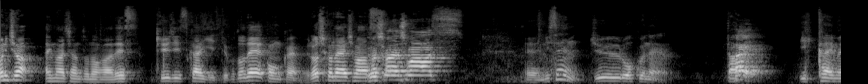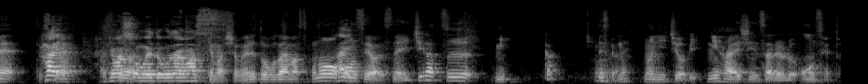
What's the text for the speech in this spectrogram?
こんにちは、アイマーちゃんと野川です。休日会議ということで、今回もよろしくお願いします。よろしくお願いします。えー、2016年、はい。1回目ですね。はい。明けましておめでとうございます。明けましておめでとうございます。このはい音声はですね、1月3日ですかね、の日曜日に配信される音声と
